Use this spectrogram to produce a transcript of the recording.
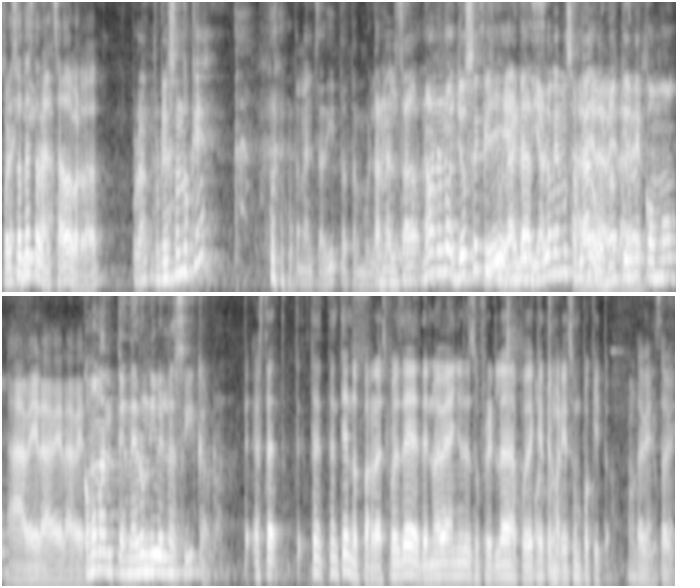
Por eso andas tan alzado, ¿verdad? ¿Por, ¿por eso ando qué? Tan alzadito, tan volado. Tan alzado. No, no, no. Yo sé que el Sí, United, andas- ya lo habíamos hablado, güey. No a tiene ver. cómo, A ver, a ver, a ver. cómo mantener un nivel así, cabrón. Te, está- te- te- te entiendo, para después de, de nueve años de sufrirla, puede que te marees un poquito. está bien, está bien.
